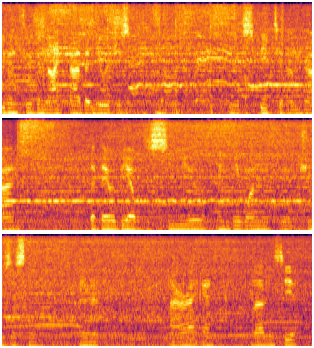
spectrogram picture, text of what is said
even through the night, God, that you would just, you, know, you would speak to them, God. That they would be able to see you and be one with you. In Jesus' name, amen. All right, God. Love and see you.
